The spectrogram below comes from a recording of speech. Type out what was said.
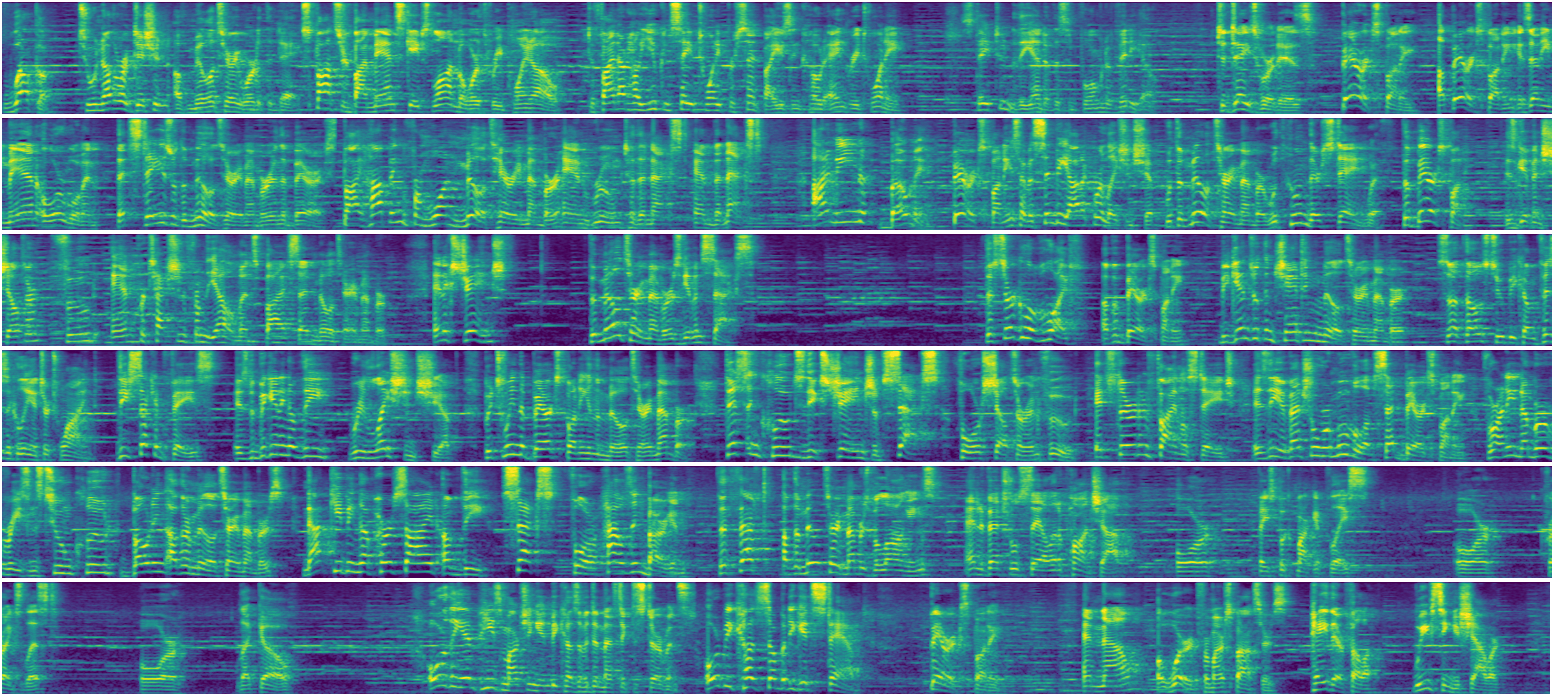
Welcome to another edition of Military Word of the Day, sponsored by Manscaped's Lawnmower 3.0. To find out how you can save 20% by using code ANGRY20, stay tuned to the end of this informative video. Today's word is barracks bunny. A barracks bunny is any man or woman that stays with a military member in the barracks. By hopping from one military member and room to the next and the next, I mean boning. Barracks bunnies have a symbiotic relationship with the military member with whom they're staying with. The barracks bunny is given shelter, food, and protection from the elements by said military member. In exchange, the military member is given sex. The circle of life of a barracks bunny begins with enchanting the military member so that those two become physically intertwined. The second phase is the beginning of the relationship between the barracks bunny and the military member. This includes the exchange of sex for shelter and food. Its third and final stage is the eventual removal of said barracks bunny for any number of reasons to include boning other military members, not keeping up her side of the sex for housing bargain, the theft of the military member's belongings, and eventual sale at a pawn shop, or Facebook Marketplace, or Craigslist, or Letgo, or the MPs marching in because of a domestic disturbance, or because somebody gets stabbed. Barracks Bunny. And now, a word from our sponsors. Hey there, fella. We've seen you shower.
